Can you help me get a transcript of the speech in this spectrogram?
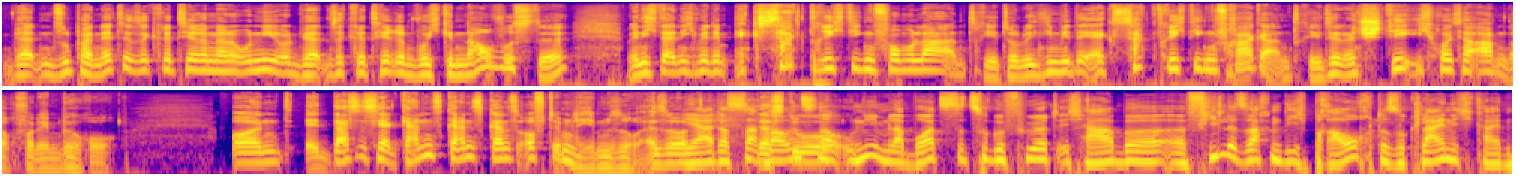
wir hatten super nette Sekretärin an der Uni und wir hatten Sekretärin, wo ich genau wusste, wenn ich da nicht mit dem exakt richtigen Formular antrete oder wenn ich nicht mit der exakt richtigen Frage antrete, dann stehe ich heute Abend noch vor dem Büro. Und äh, das ist ja ganz, ganz, ganz oft im Leben so. Also, Ja, das hat bei uns in der Uni im Labor dazu geführt, ich habe äh, viele Sachen, die ich brauchte, so Kleinigkeiten,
